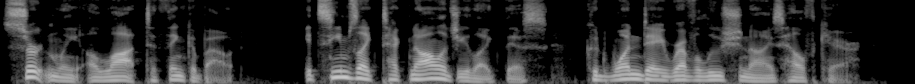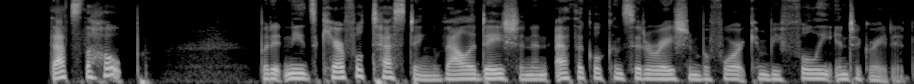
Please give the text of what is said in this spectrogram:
Certainly a lot to think about. It seems like technology like this could one day revolutionize healthcare. That's the hope. But it needs careful testing, validation, and ethical consideration before it can be fully integrated.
